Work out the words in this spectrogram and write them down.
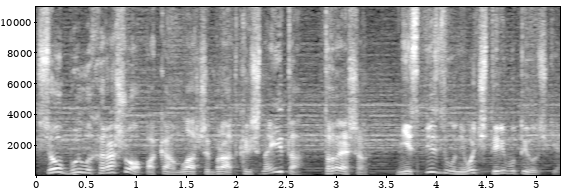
Все было хорошо, пока младший брат Кришнаита, Трэшер, не спиздил у него 4 бутылочки.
